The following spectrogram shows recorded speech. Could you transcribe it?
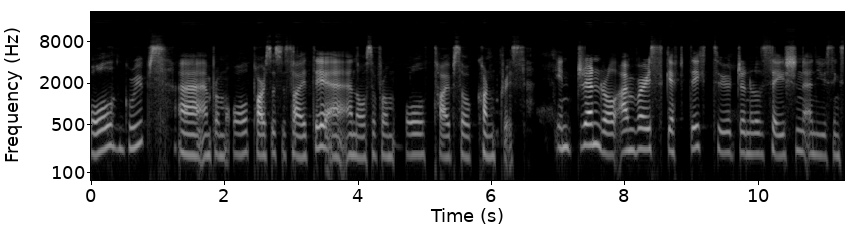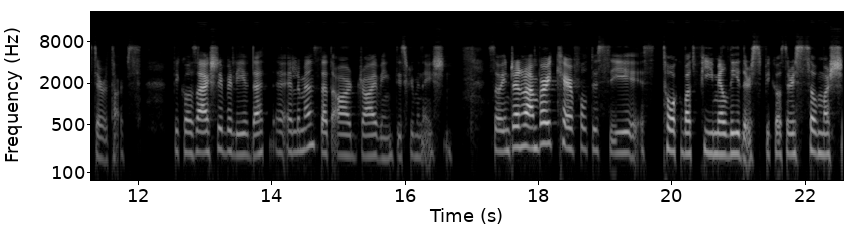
all groups uh, and from all parts of society and also from all types of countries. In general, I'm very skeptic to generalization and using stereotypes because I actually believe that uh, elements that are driving discrimination. So in general, I'm very careful to see talk about female leaders because there is so much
